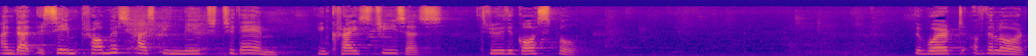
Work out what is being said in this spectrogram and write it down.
and that the same promise has been made to them in Christ Jesus through the gospel. The word of the Lord.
